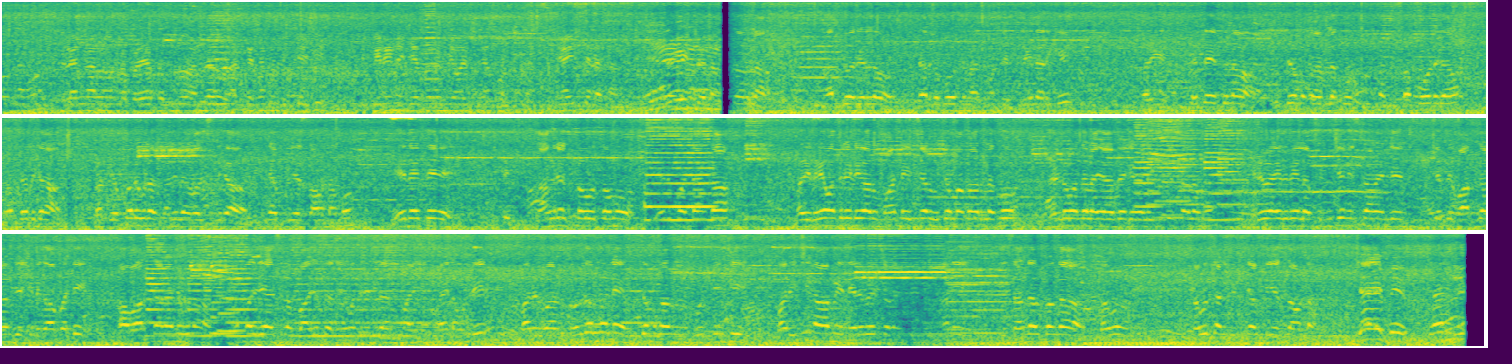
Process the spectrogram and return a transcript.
తెలంగాణలో ఉన్న ప్రజాప్రతినిధులు అందరూ అత్యసంగా ఇచ్చేసి చేయవలసిన కోరుతున్నాను జై తెలంగాణ ఆధ్వర్యంలో జరగబోతున్నటువంటి ప్లీనర్కి మరి పెద్ద ఎత్తున ఉద్యమకారులకు సపోర్ట్గా మద్దతుగా ప్రతి ఒక్కరు కూడా కదిలేవలసిందిగా విజ్ఞప్తి చేస్తూ ఉన్నాము. ఏదైతే కాంగ్రెస్ ప్రభుత్వము ఏర్పడ్డాక మరి రేవంత్ రెడ్డి గారు మాట ఇచ్చారు ఉద్యమకారులకు రెండు వందల యాభై వేల ఇరవై ఐదు వేల పింఛన్ ఇస్తామని చెప్పి- చెప్పి వాగ్దానం చేసింది కాబట్టి ఆ వాగ్దానాన్ని కూడా అమలు చేయాల్సిన బాధ్యత రేవంత్ రెడ్డి గారి పై- పైన ఉంది. మరి వారు తొందరలోనే ఉద్యమకారులను గుర్తించి వారు ఇచ్చిన హామీ నెరవేర్చాలని అని ఈ సందర్భంగా ప్రభు ప్రభుత్వానికి విజ్ఞప్తి చేస్తూ ఉన్నాం. జై భీమ్.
